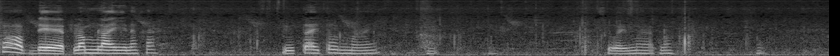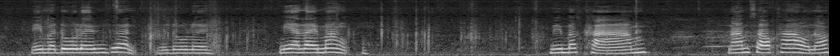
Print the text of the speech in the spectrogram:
ชอบแดดลำไรนะคะ อยู่ใต้ต้นไม้ สวยมากเนาะนี่มาดูเลยเพื่อนๆ มาดูเลย มีอะไรมั่ง มีมะขาม น้ำซาวข้าวเนาะ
